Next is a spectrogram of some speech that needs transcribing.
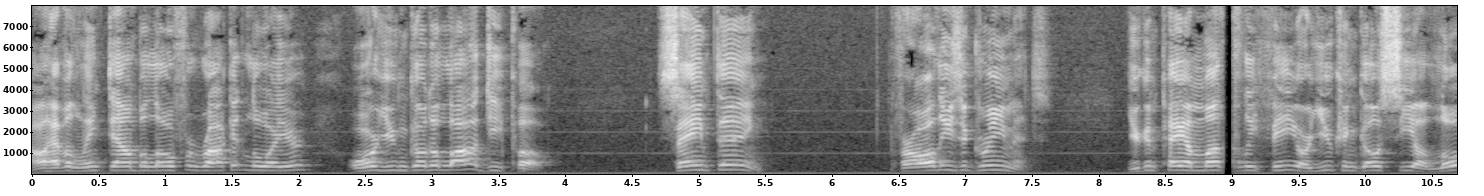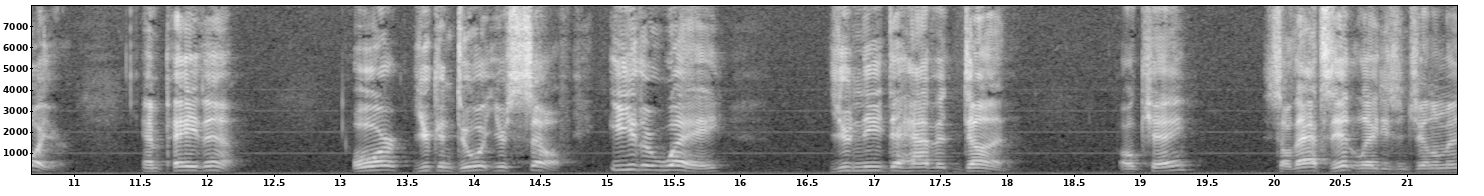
I'll have a link down below for Rocket Lawyer, or you can go to Law Depot. Same thing. For all these agreements, you can pay a monthly fee, or you can go see a lawyer and pay them. Or you can do it yourself. Either way, you need to have it done. Okay? So that's it, ladies and gentlemen.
